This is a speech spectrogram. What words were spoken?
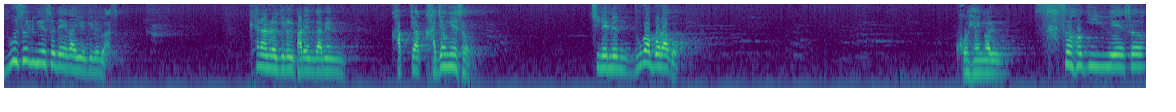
무엇을 위해서 내가 여기를 왔어? 편안하기를 바란다면 각자 가정에서 지내면 누가 뭐라고 고행을 사서 하기 위해서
